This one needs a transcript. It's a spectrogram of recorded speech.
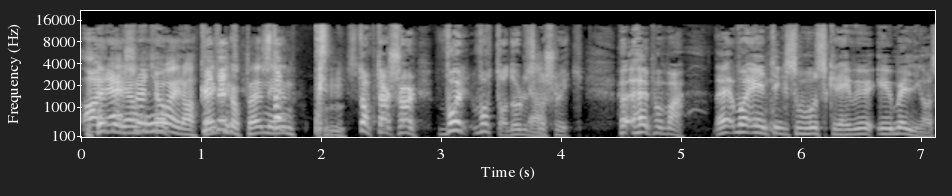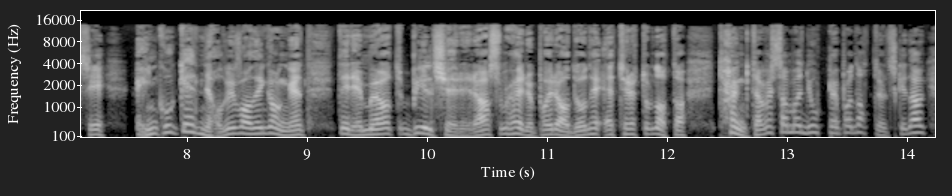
Det Den hårete kroppen din. Stopp, Stopp deg sjøl! Votta når du skal slutte. Hør på meg. Det var en ting som hun skrev i, i meldinga si. Enn hvor genial vi var den gangen. Det med at bilkjørere som hører på radioen, er trøtt om natta. Tenk deg hvis de hadde gjort det på nattønske i dag.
